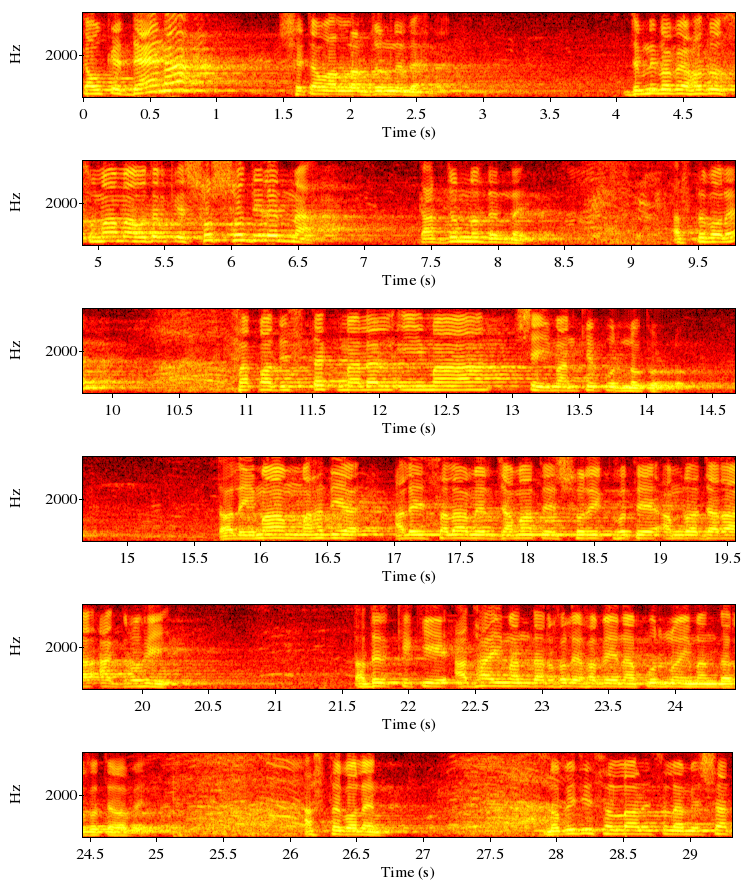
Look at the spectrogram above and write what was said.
কাউকে দেয় না, সেটাও আল্লাহর জন্য দেয় না। যেমনি ভাবে হজরত সুমামা ওদেরকে শস্য দিলেন না, কার জন্য দেন নাই? আসতে বলেন, ফাকাদ ইস্তাকমালাল ঈমান সেই ঈমানকে পূর্ণ করল। তাহলে ইমাম মাহাদি আলাই সালামের জামাতে শরিক হতে আমরা যারা আগ্রহী, তাদেরকে কি আধা ইমানদার হলে হবে না পূর্ণ ইমানদার হতে হবে? আসতে বলেন। নবীজি সাল্লাহ সাল্লাম ইরশাদ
